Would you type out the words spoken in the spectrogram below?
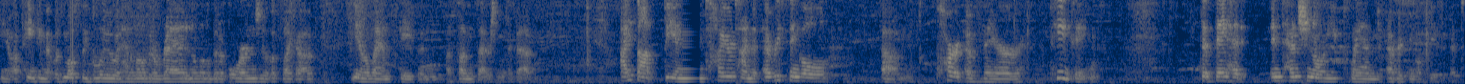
you know, a painting that was mostly blue and had a little bit of red and a little bit of orange and it looked like a, you know, landscape and a sunset or something like that, I thought the entire time that every single um, part of their painting that they had intentionally planned every single piece of it.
